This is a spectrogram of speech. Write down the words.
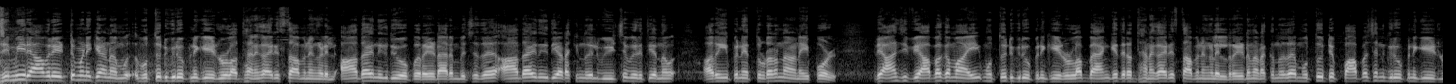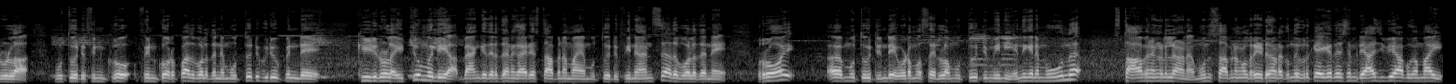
ജിമ്മി രാവിലെ എട്ട് മണിക്കാണ് മുത്തൂറ്റ് ഗ്രൂപ്പിന് കീഴിലുള്ള ധനകാര്യ സ്ഥാപനങ്ങളിൽ ആദായ നികുതി വകുപ്പ് റെയ്ഡ് ആരംഭിച്ചത്. ആദായ നികുതി അടയ്ക്കുന്നതിൽ വീഴ്ച വരുത്തിയെന്ന അറിയിപ്പിനെ തുടർന്നാണ് ഇപ്പോൾ രാജ്യവ്യാപകമായി മുത്തൂറ്റ് ഗ്രൂപ്പിന് കീഴിലുള്ള ബാങ്കേതര ധനകാര്യ സ്ഥാപനങ്ങളിൽ റെയ്ഡ് നടക്കുന്നത്. മുത്തൂറ്റ് പാപ്പച്ചൻ ഗ്രൂപ്പിന് കീഴിലുള്ള മുത്തൂറ്റ് ഫിൻക്രോ ഫിൻകോർപ്പ് അതുപോലെ തന്നെ മുത്തൂറ്റ് ഗ്രൂപ്പിന്റെ കീഴിലുള്ള ഏറ്റവും വലിയ ബാങ്കേതര ധനകാര്യ സ്ഥാപനമായ മുത്തൂറ്റ് ഫിനാൻസ് അതുപോലെ തന്നെ റോയ് ഏഹ് മുത്തൂറ്റിന്റെ ഉടമസ്ഥയിലുള്ള മുത്തൂറ്റ് മിനി എന്നിങ്ങനെ മൂന്ന് സ്ഥാപനങ്ങളിലാണ് മൂന്ന് സ്ഥാപനങ്ങൾ റെയ്ഡ് നടക്കുന്നത്. ഇവർക്ക് ഏകദേശം രാജ്യവ്യാപകമായി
